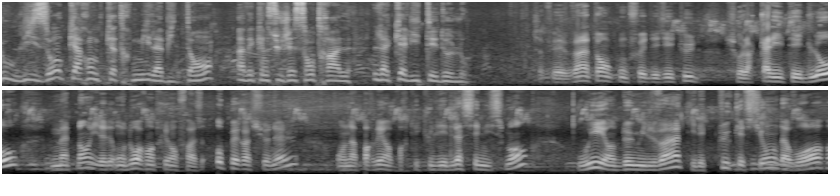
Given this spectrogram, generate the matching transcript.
Loup-Lison, 44 000 habitants, avec un sujet central, la qualité de l'eau. Ça fait 20 ans qu'on fait des études sur la qualité de l'eau. Maintenant, on doit rentrer en phase opérationnelle. On a parlé en particulier de l'assainissement. Oui, en 2020, il n'est plus question d'avoir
